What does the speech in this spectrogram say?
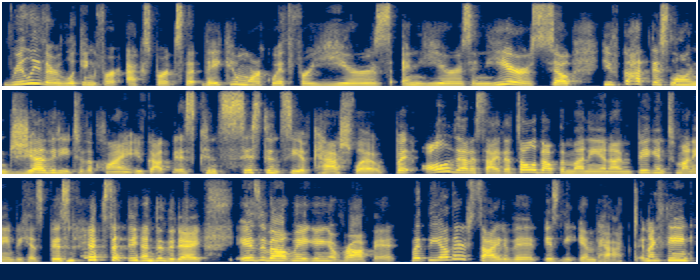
really, they're looking for experts that they can work with for years and years and years. So you've got this longevity to the client, you've got this consistency of cash flow. But all of that aside, that's all about the money. And I'm big into money because business at the end of the day is about making a profit. But the other side of it is the impact. And I think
